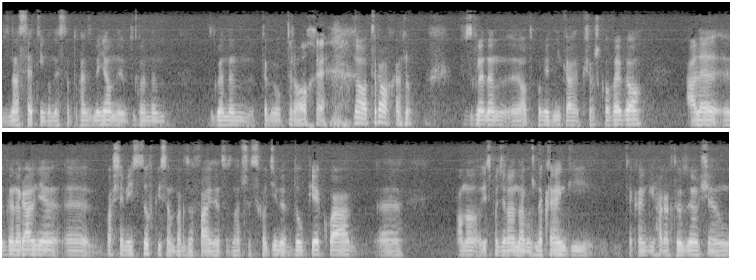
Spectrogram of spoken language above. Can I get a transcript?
zna setting, on jest tam trochę zmieniony względem, względem tego... Trochę. No, trochę, no. Względem e, odpowiednika książkowego, ale e, generalnie e, właśnie miejscówki są bardzo fajne, to znaczy schodzimy w dół piekła, ono jest podzielone na różne kręgi i te kręgi charakteryzują się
